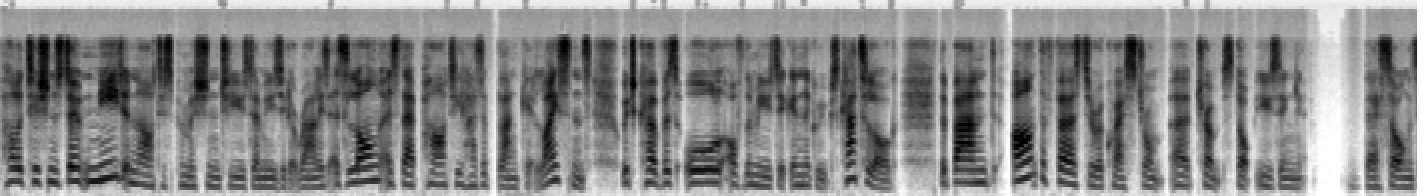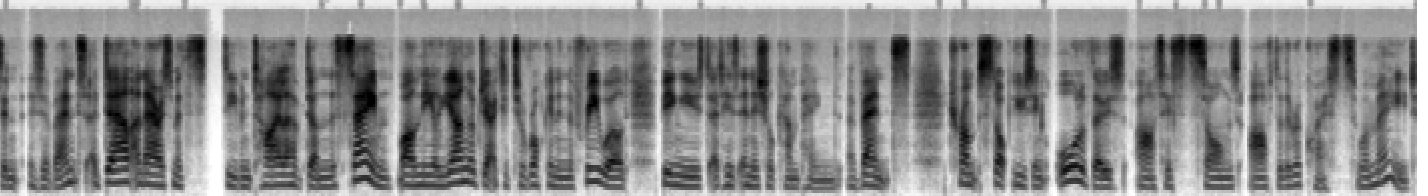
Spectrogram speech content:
politicians don't need an artist's permission to use their music at rallies as long as their party has a blanket license, which covers all of the music in the group's catalogue. The band aren't the first to request Trump, uh, Trump stop using their songs in his events. Adele and Aerosmith's Steven Tyler have done the same, while Neil Young objected to Rockin' in the Free World being used at his initial campaign events. Trump stopped using all of those artists' songs after the requests were made.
